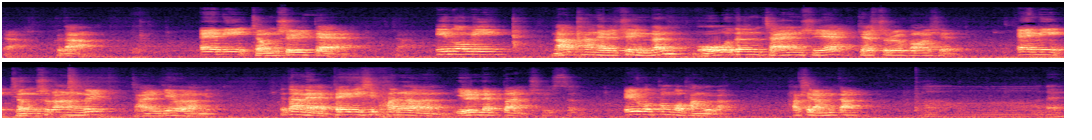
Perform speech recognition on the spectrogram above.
자, 그 다음 M이 정수일 때 자, 이놈이 나타낼 수 있는 모든 자연수의 개수를 돼요. M이 정수라는 걸 잘 기억을 합니다. 그 다음에 128은 1을 몇 번? 7승. 7번 곱한 거가 확실합니까? 아, 네.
